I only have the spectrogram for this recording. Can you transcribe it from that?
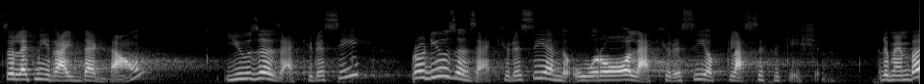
So, let me write that down users accuracy, producers accuracy and the overall accuracy of classification. Remember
